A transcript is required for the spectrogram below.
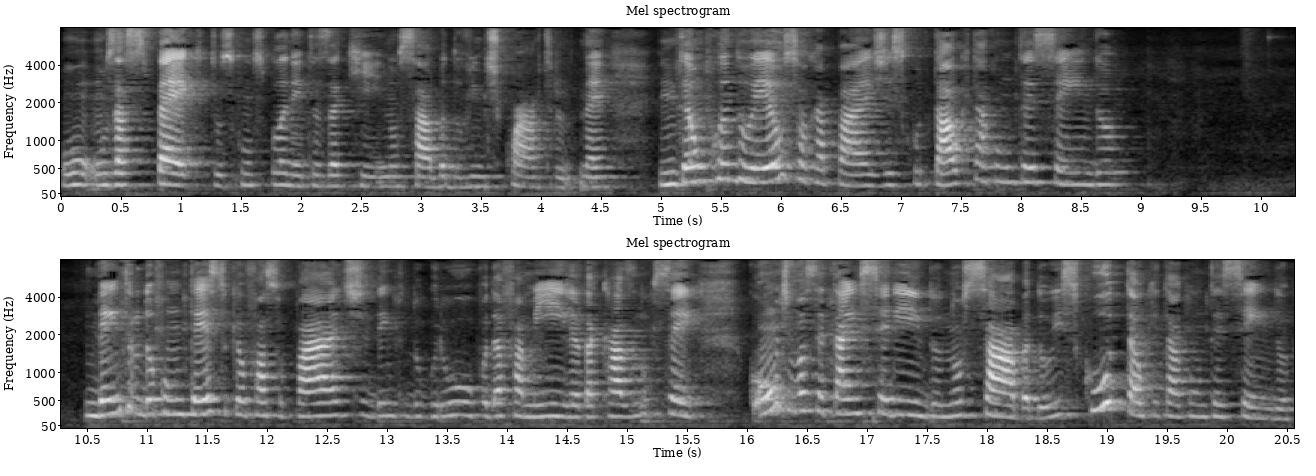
uns aspectos com os planetas aqui no sábado 24, né? Então, quando eu sou capaz de escutar o que está acontecendo dentro do contexto que eu faço parte, dentro do grupo, da família, da casa, não sei, onde você está inserido no sábado, escuta o que está acontecendo.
